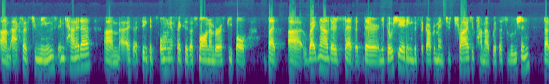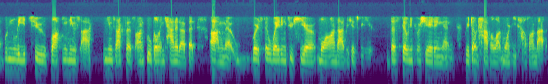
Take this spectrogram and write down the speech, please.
um, access to news in Canada. Um, I, I, think it's only affected a small number of people. But uh, right now, they're said that they're negotiating with the government to try to come up with a solution that wouldn't lead to blocking news ac- news access on Google in Canada. But um, we're still waiting to hear more on that because we they're still negotiating, and we don't have a lot more details on that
